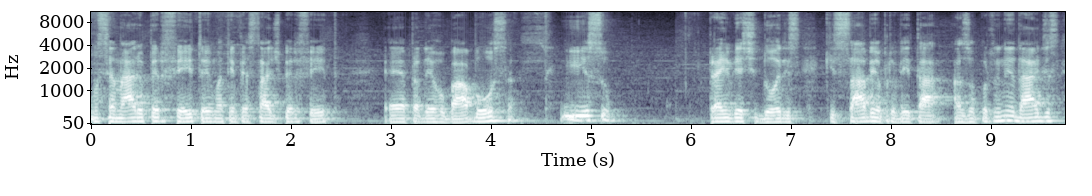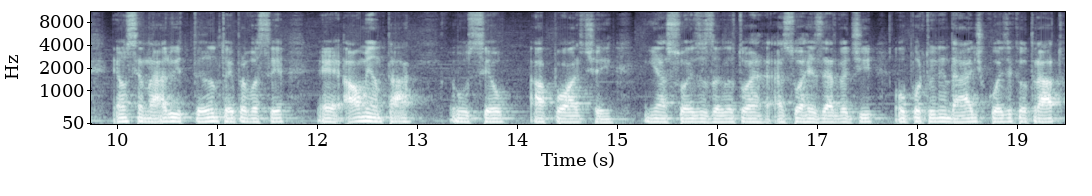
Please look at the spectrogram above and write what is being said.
um cenário perfeito, aí, uma tempestade perfeita é, para derrubar a bolsa. E isso para investidores que sabem aproveitar as oportunidades é um cenário e tanto aí para você é, aumentar o seu aporte aí em ações usando a, tua, a sua reserva de oportunidade, coisa que eu trato,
